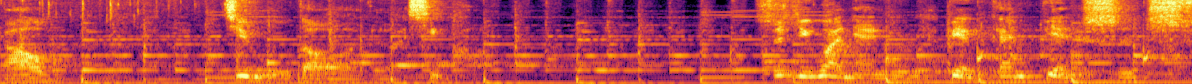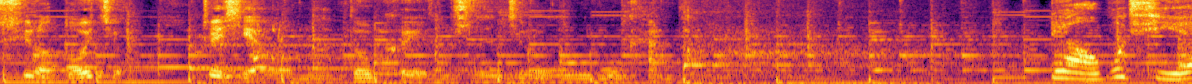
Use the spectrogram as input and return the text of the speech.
然后进入到的信号。十几万年里面变干变湿持续了多久？这些我们都可以从视频记录当中看到。了不起，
